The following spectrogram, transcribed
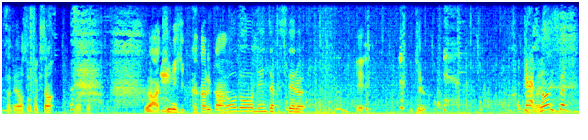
立て直そう時さん。う。うわ木に引っかかるか。労働粘着してる。えいける？オッケー。ナイス。ナイス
